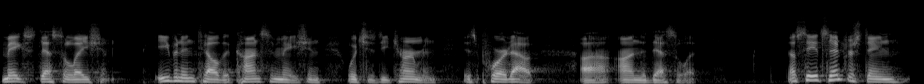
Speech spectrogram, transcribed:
makes desolation, even until the consummation which is determined is poured out uh, on the desolate. Now, see, it's interesting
